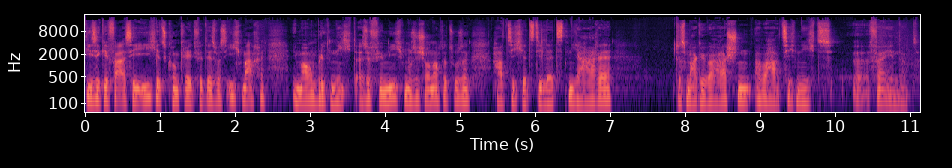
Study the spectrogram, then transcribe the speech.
diese Gefahr sehe ich jetzt konkret für das, was ich mache, im Augenblick nicht. Also für mich, muss ich schon auch dazu sagen, hat sich jetzt die letzten Jahre, das mag überraschen, aber hat sich nichts äh, verändert.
